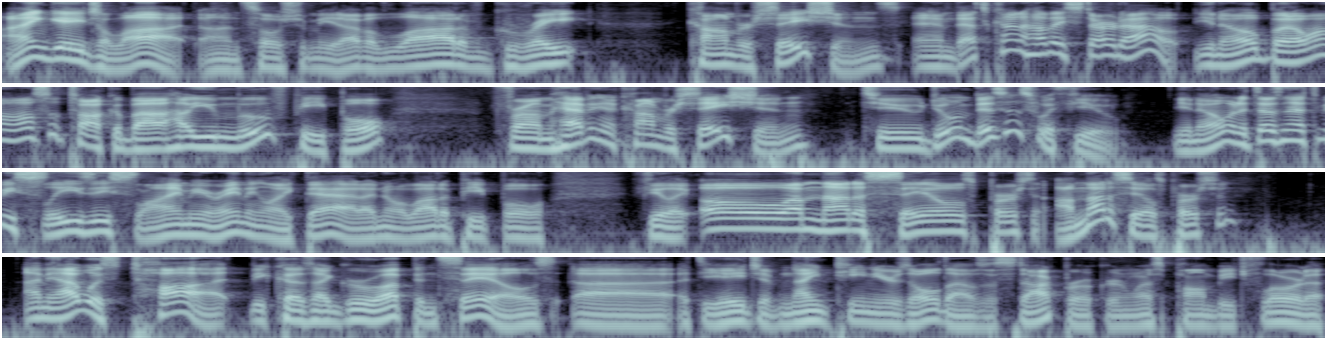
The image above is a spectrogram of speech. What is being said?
I engage a lot on social media. I have a lot of great conversations, and that's kind of how they start out, you know. But I want to also talk about how you move people from having a conversation to doing business with you, you know, and it doesn't have to be sleazy, slimy, or anything like that. I know a lot of people feel like, oh, I'm not a salesperson. I'm not a salesperson. I mean, I was taught because I grew up in sales uh, at the age of 19 years old. I was a stockbroker in West Palm Beach, Florida.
